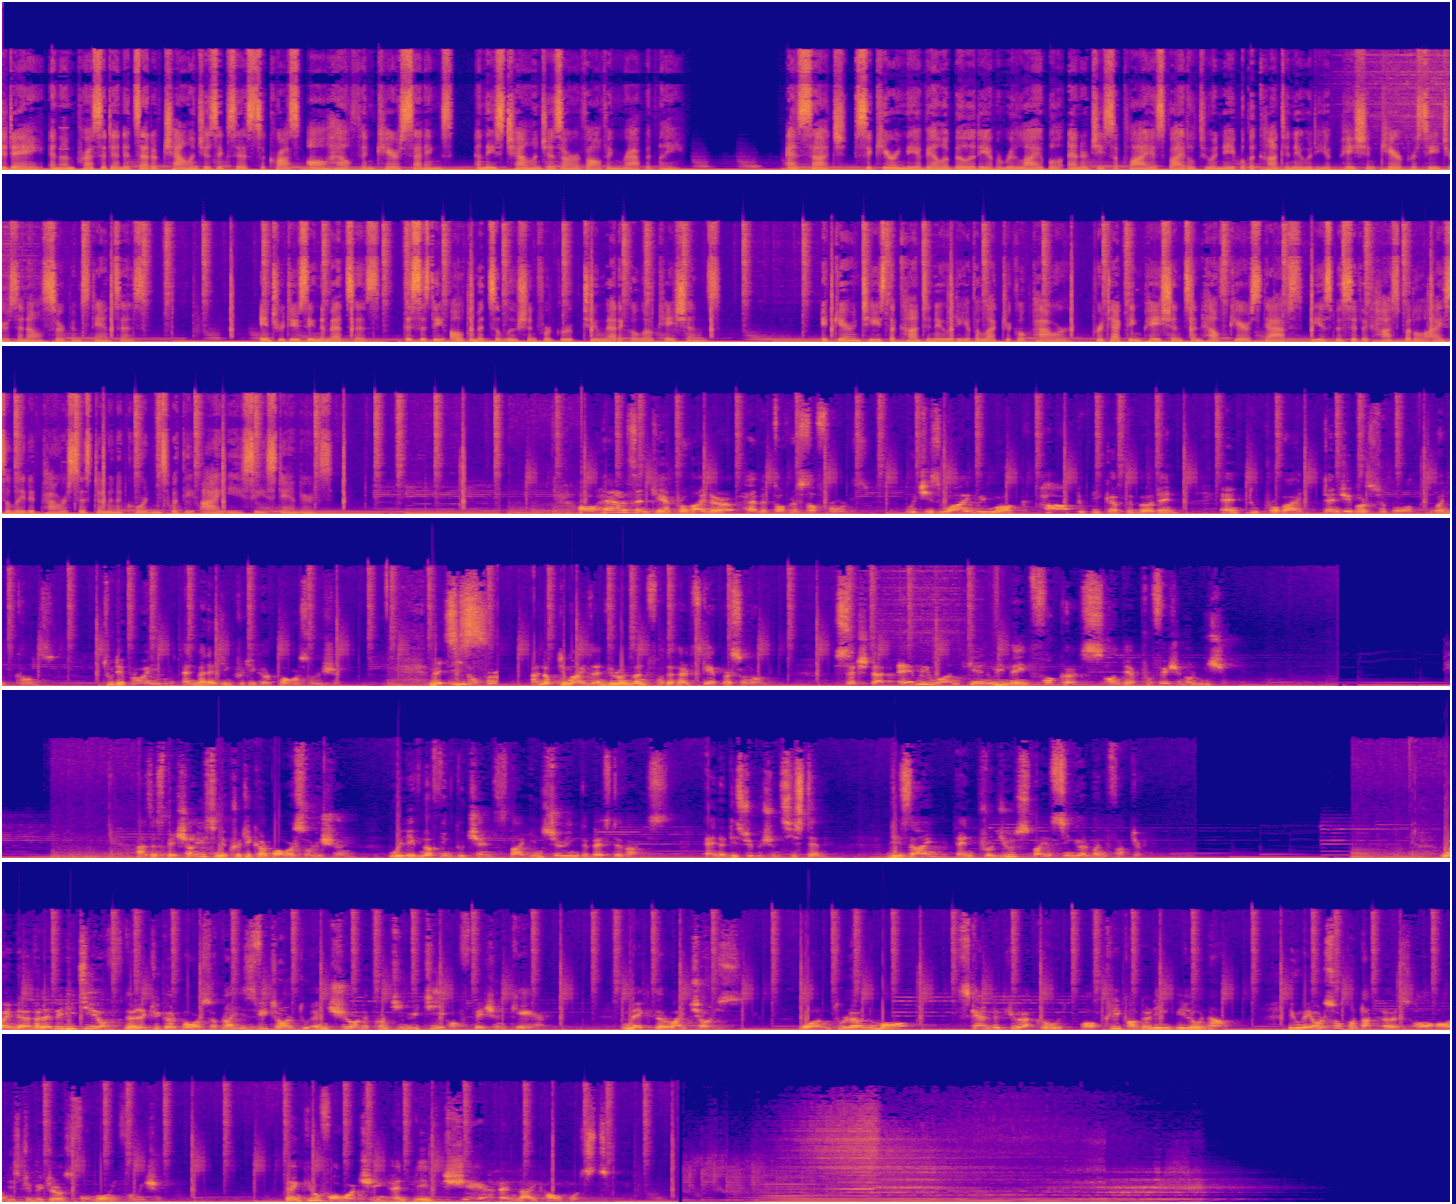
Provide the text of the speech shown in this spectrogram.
Today, an unprecedented set of challenges exists across all health and care settings, and these challenges are evolving rapidly. As such, securing the availability of a reliable energy supply is vital to enable the continuity of patient care procedures in all circumstances. Introducing the MedSys, this is the ultimate solution for Group 2 medical locations. It guarantees the continuity of electrical power, protecting patients and healthcare staffs via specific hospital isolated power system in accordance with the IEC standards. Our health and care provider have the toughest of roles, which is why we work hard to pick up the burden and to provide tangible support when it comes to deploying and managing critical power solutions. MedSys offers an optimized environment for the healthcare personnel such that everyone can remain focused on their professional mission. As a specialist in a critical power solution, we leave nothing to chance by ensuring the best device and a distribution system designed and produced by a single manufacturer. When the availability of the electrical power supply is vital to ensure the continuity of patient care, make the right choice. Want to learn more? scan the QR code or click on the link below now. You may also contact us or our distributors for more information. Thank you for watching and please share and like our posts.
